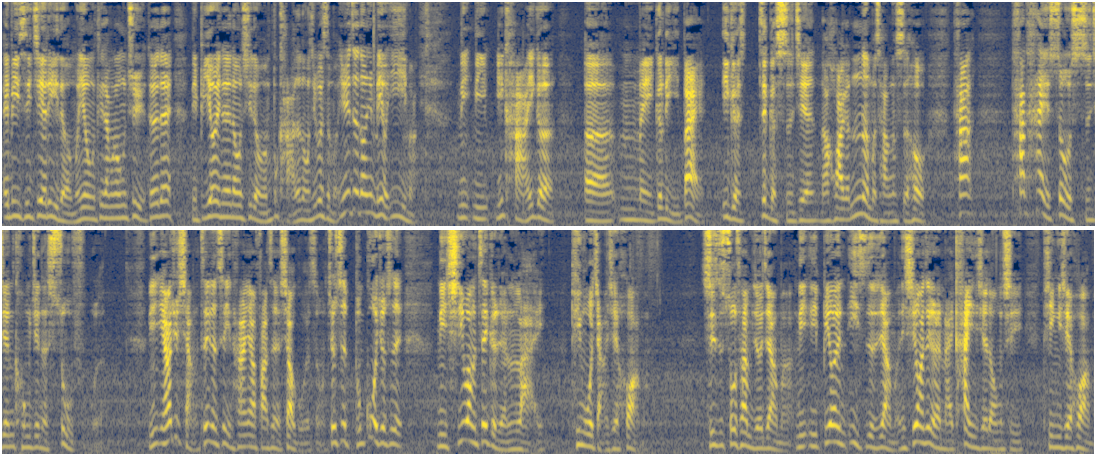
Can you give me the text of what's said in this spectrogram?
A、B、C 借力的，我们用第三方工具，对不对？你 B、O、E 那些东西的，我们不卡这东西，为什么？因为这东西没有意义嘛。你你你卡一个呃每个礼拜一个这个时间，然后花个那么长的时候，它它太受时间空间的束缚了。你你要去想这件事情，它要发生的效果是什么？就是不过就是你希望这个人来听我讲一些话嘛。其实说穿不就这样吗？你你表演意思是这样嘛？你希望这个人来看一些东西，听一些话嘛，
